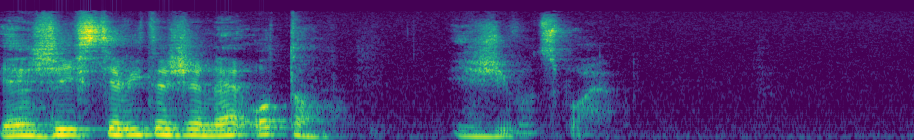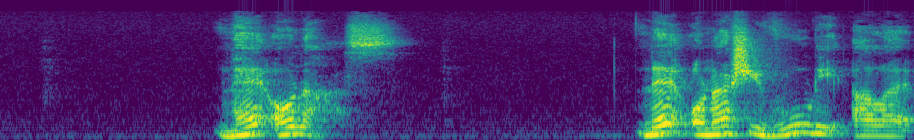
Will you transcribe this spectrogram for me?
Jenže jistě víte, že ne o tom je život s Bohem. Ne o nás. Ne o naší vůli, ale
